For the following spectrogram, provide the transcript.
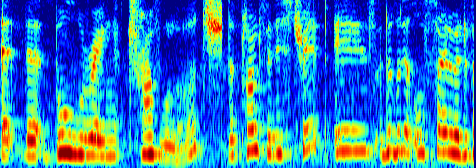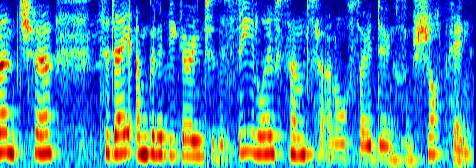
at the Bullring Travelodge. The plan for this trip is another little solo adventure. Today I'm going to be going to the Sea Life Centre and also doing some shopping.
